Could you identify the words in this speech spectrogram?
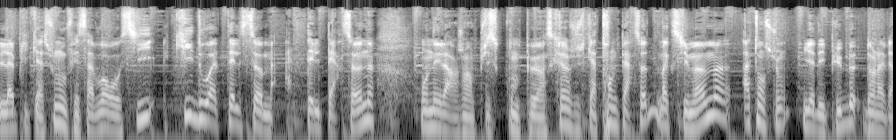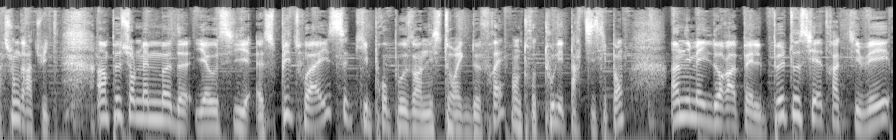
l'application nous fait savoir aussi qui doit telle somme à telle personne. On est large hein, puisqu'on peut inscrire jusqu'à 30 personnes maximum. Attention, il y a des pubs dans la version gratuite. Un peu sur le même mode, il y a aussi Splitwise qui propose un historique de frais entre tous les participants. Un email de rappel peut aussi être activé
